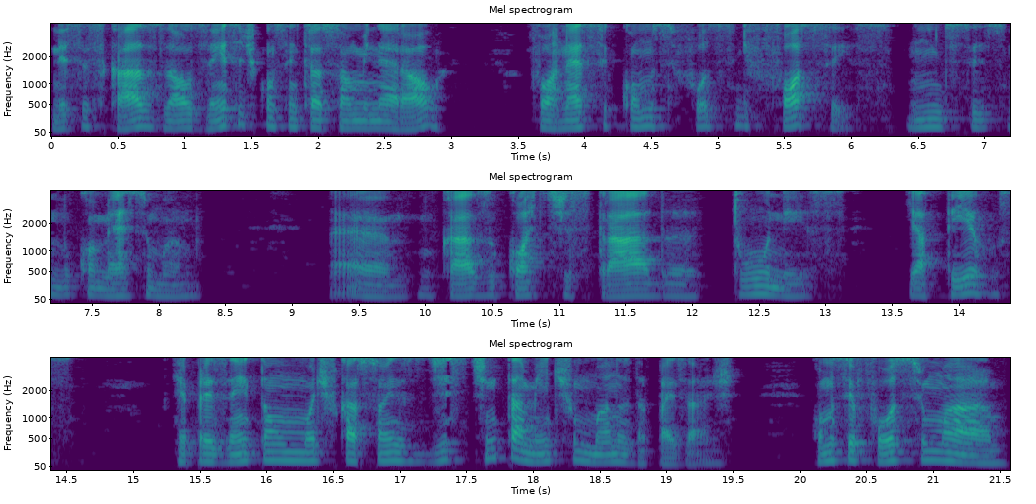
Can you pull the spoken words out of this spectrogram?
Nesses casos, a ausência de concentração mineral fornece como se fossem fósseis índices no comércio humano. É, no caso, cortes de estrada, túneis e aterros representam modificações distintamente humanas da paisagem, como se fosse uma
